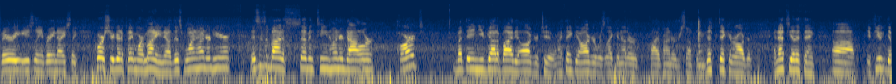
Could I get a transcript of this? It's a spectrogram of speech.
very easily and very nicely. Of course, you're going to pay more money. Now this 100 here, this is about a $1,700 part, but then you got to buy the auger too. And I think the auger was like another 500 or something. This particular auger, and that's the other thing. Uh, if you the,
